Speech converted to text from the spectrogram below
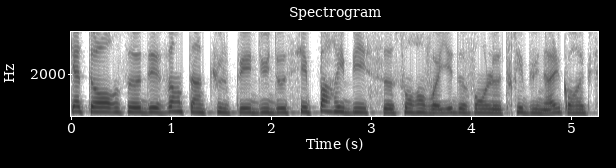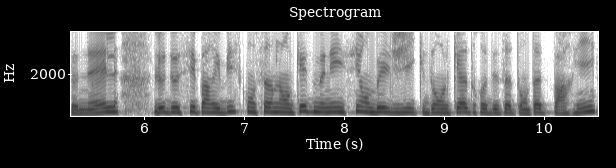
14 des 20 inculpés du dossier Paribis sont renvoyés devant le tribunal correctionnel. Le dossier Paribis concerne l'enquête menée ici en Belgique dans le cadre des attentats de Paris.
